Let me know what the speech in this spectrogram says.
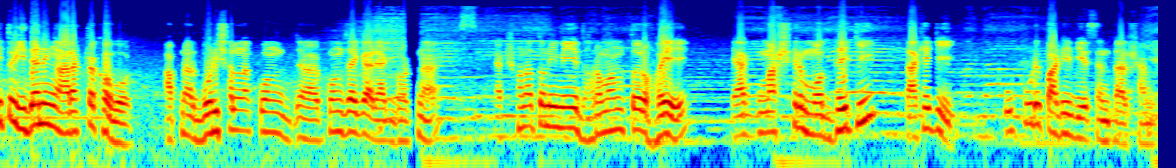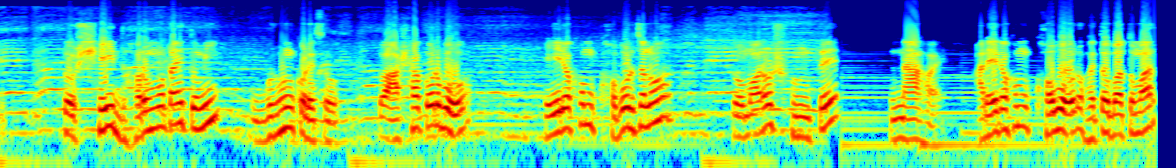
এই তো ইদানিং আর একটা খবর। আপনার বরিশাল না কোন কোন জায়গার এক ঘটনা? এক সনাতনী মেয়ে ধর্মান্তর হয়ে এক মাসের মধ্যে কি তাকে কি উপরে পাঠিয়ে দিয়েছেন তার স্বামী? তো সেই ধর্মটাই তুমি গ্রহণ করেছ। তো আশা করব এইরকম খবর যেন তোমারও শুনতে না হয়। আর এরকম খবর হয়তো বা তোমার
